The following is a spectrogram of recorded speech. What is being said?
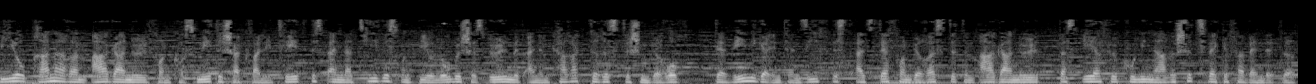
Biopranarum Arganöl von kosmetischer Qualität ist ein natives und biologisches Öl mit einem charakteristischen Geruch, der weniger intensiv ist als der von geröstetem Arganöl, das eher für kulinarische Zwecke verwendet wird.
